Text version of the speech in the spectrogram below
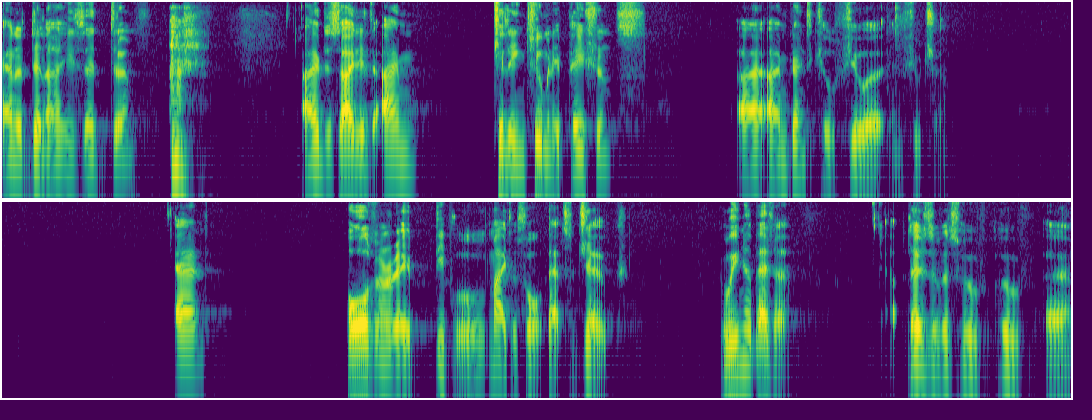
And at dinner, he said, um, I've decided I'm killing too many patients. I'm going to kill fewer in future. And ordinary people might have thought that's a joke. We know better. Those of us who've, who've uh,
